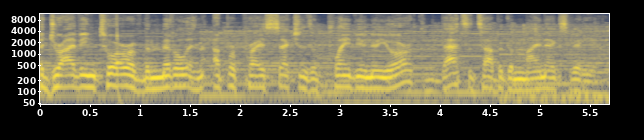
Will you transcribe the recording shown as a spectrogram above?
A driving tour of the middle and upper price sections of Plainview, New York? That's the topic of my next video.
